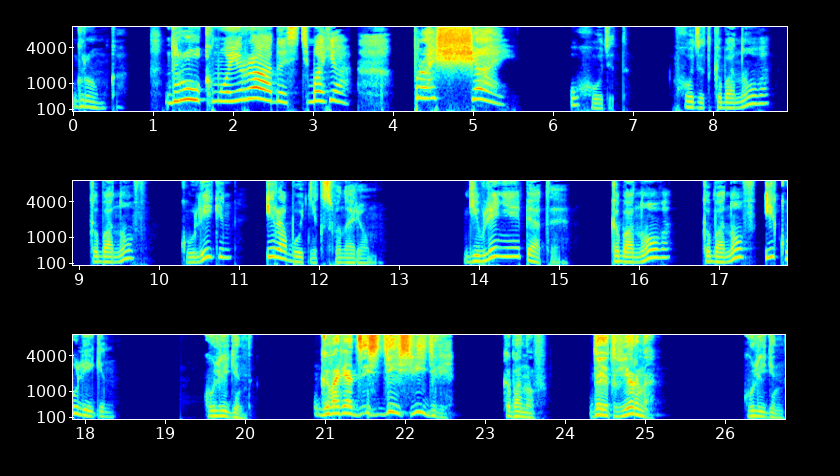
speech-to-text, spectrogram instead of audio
громко. «Друг мой, радость моя, прощай!» Уходит. Входят Кабанова, Кабанов, Кулигин и работник с фонарем. Явление пятое. Кабанова, Кабанов и Кулигин. Кулигин. Говорят, здесь видели. Кабанов. Да это верно. Кулигин.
